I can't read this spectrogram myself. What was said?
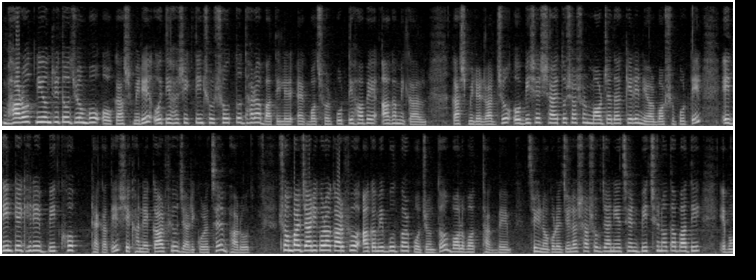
ভারত নিয়ন্ত্রিত জম্মু ও কাশ্মীরে ঐতিহাসিক তিনশো সত্তর ধারা বাতিলের এক বছর পূর্তি হবে আগামীকাল। কাশ্মীরের রাজ্য ও বিশেষ স্বায়ত্তশাসন মর্যাদা কেড়ে নেওয়ার বর্ষপূর্তি এই দিনকে ঘিরে বিক্ষোভ ঠেকাতে সেখানে কারফিউ জারি করেছে ভারত। সোমবার জারি করা কারফিউ আগামী বুধবার পর্যন্ত বলবৎ থাকবে। শ্রীনগরের জেলা শাসক জানিয়েছেন, বিচ্ছিন্নতাবাদী এবং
